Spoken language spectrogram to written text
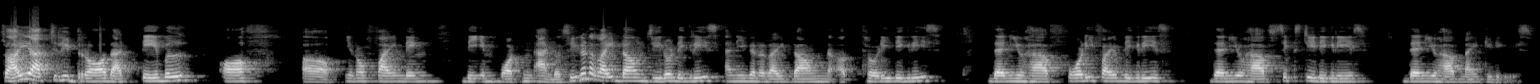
So I actually draw that table of uh, you know finding the important angle. So you're going to write down 0 degrees and you're going to write down uh, 30 degrees then you have 45 degrees. Then you have 60 degrees. Then you have 90 degrees.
